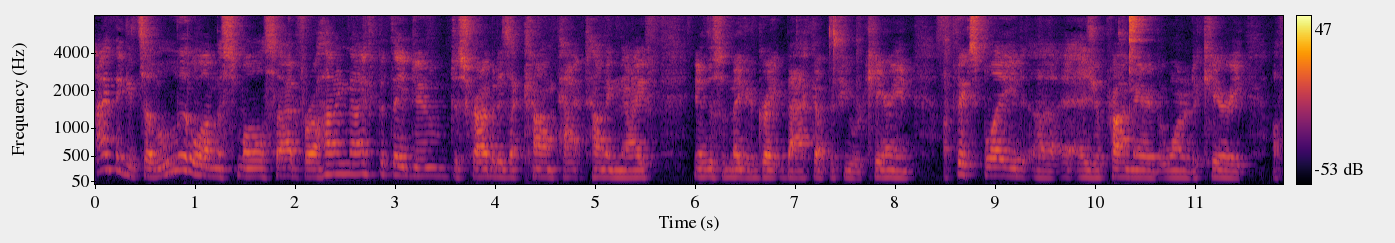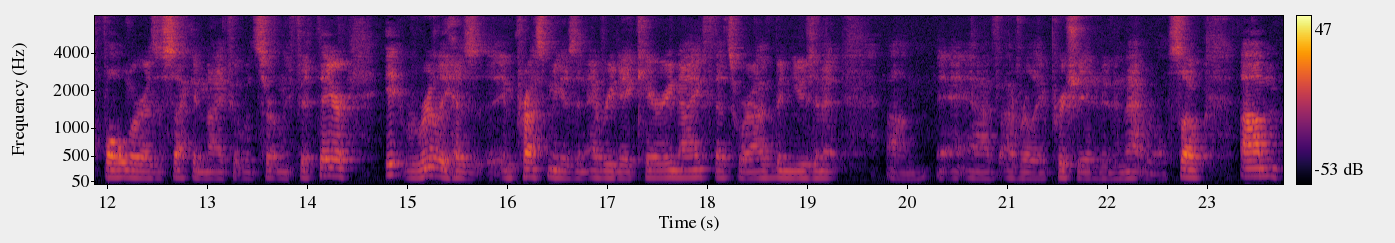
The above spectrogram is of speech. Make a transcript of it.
I think it's a little on the small side for a hunting knife, but they do describe it as a compact hunting knife. Know, this would make a great backup if you were carrying a fixed blade uh, as your primary but wanted to carry a folder as a second knife, it would certainly fit there. It really has impressed me as an everyday carry knife. That's where I've been using it, um, and I've, I've really appreciated it in that role. So, um,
